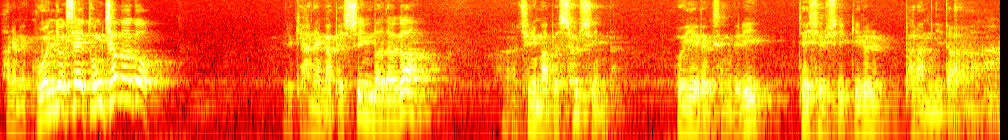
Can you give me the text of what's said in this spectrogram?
하나님의 구원 역사에 동참하고 이렇게 하나님 앞에 쓰임 받아가 주님 앞에 설 수 있는 의의 백성들이 되실 수 있기를 바랍니다.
